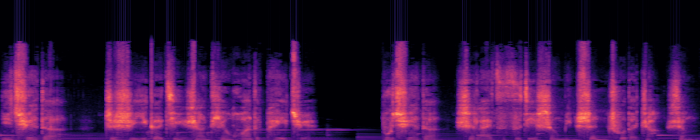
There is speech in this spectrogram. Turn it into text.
你缺的只是一个锦上添花的配角，不缺的是来自自己生命深处的掌声。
